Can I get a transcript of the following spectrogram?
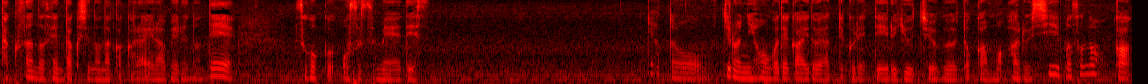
たくさんの選択肢の中から選べるのですごくおすすめです。であともちろん日本語でガイドやってくれている YouTube とかもあるし、まあ、その他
